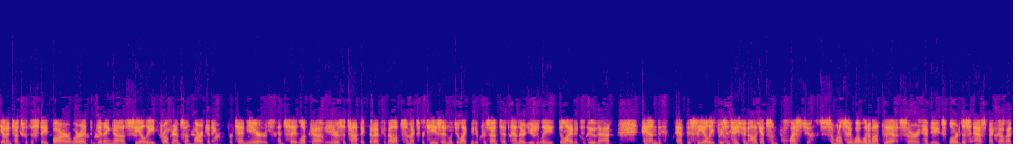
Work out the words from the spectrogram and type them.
get in touch with the state bar where I've been giving uh, CLE programs on marketing for 10 years and say, look, uh, here's a topic that I've developed some expertise in. Would you like me to present it? And they're usually delighted to do that. And at the CLE presentation, I'll get some questions. Someone will say, well, what about this? Or have you explored this aspect of it?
